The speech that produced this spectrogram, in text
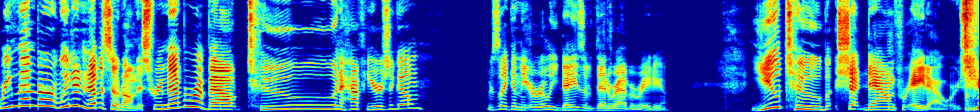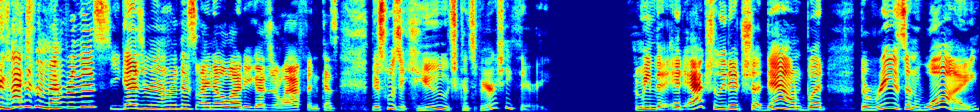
Remember, we did an episode on this. Remember about two and a half years ago? It was like in the early days of Dead Rabbit Radio. YouTube shut down for eight hours. You guys remember this? You guys remember this? I know a lot of you guys are laughing because this was a huge conspiracy theory. I mean, it actually did shut down, but the reason why,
